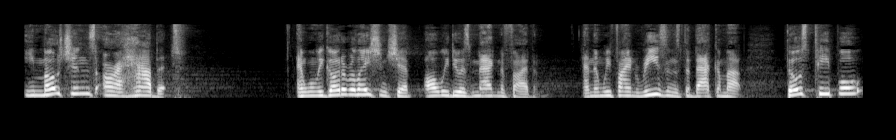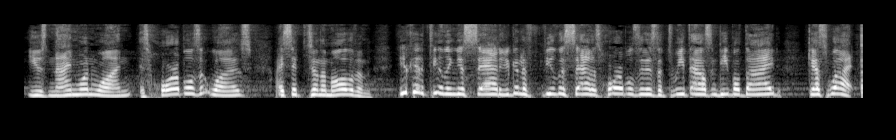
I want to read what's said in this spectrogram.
Emotions are a habit. And when we go to relationship, all we do is magnify them. And then we find reasons to back them up. Those people used 911, as horrible as it was. I said to them, all of them, you could feeling this sad, you're going to feel this sad, as horrible as it is that 3,000 people died. Guess what?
